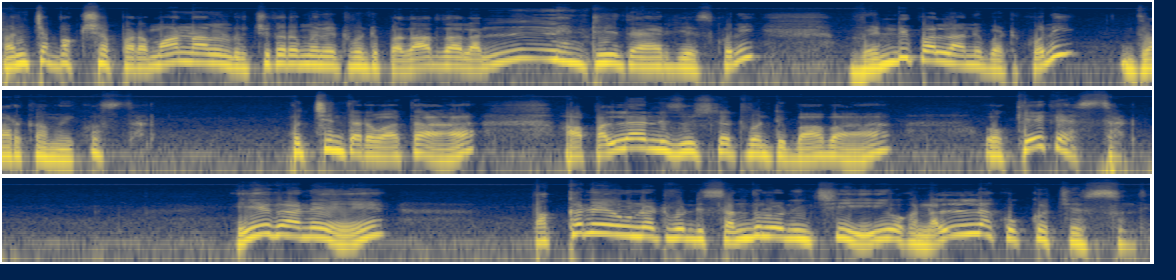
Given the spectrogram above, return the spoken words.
పంచభక్ష ప్రమాణాలను రుచికరమైనటువంటి పదార్థాలన్నింటినీ తయారు చేసుకొని వెండి పళ్ళాన్ని పట్టుకొని ద్వారకామయికి వస్తారు వచ్చిన తర్వాత ఆ పళ్ళాన్ని చూసినటువంటి బాబా ఓ కేక్ వేస్తాడు. వేయగానే పక్కనే ఉన్నటువంటి సందులో నుంచి ఒక నల్ల కుక్క వచ్చేస్తుంది.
